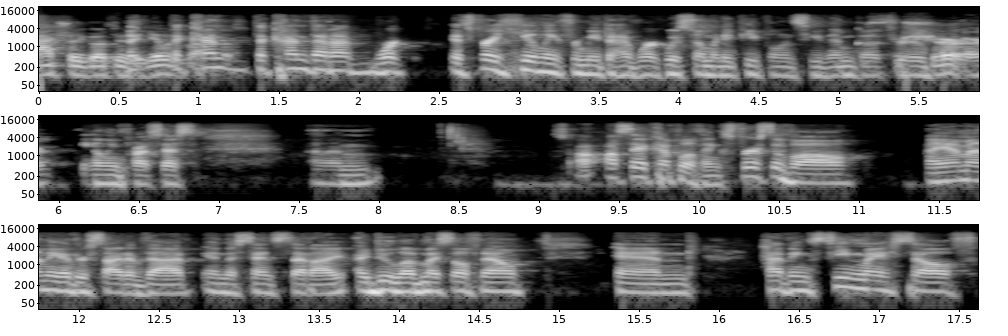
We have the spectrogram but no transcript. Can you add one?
actually go through the, the healing the process. kind the kind that I've worked it's very healing for me to have worked with so many people and see them go through sure. the healing process. Um, so I'll say a couple of things. First of all, I am on the other side of that in the sense that I, I do love myself now. And having seen myself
